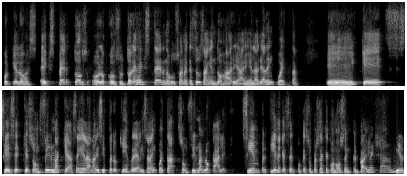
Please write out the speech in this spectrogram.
porque los expertos o los consultores externos usualmente se usan en dos áreas, en el área de encuestas, eh, que, que, que, son firmas que hacen el análisis, pero quien realiza la encuesta son firmas locales siempre, tiene que ser, porque son personas que conocen el país. y, en,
